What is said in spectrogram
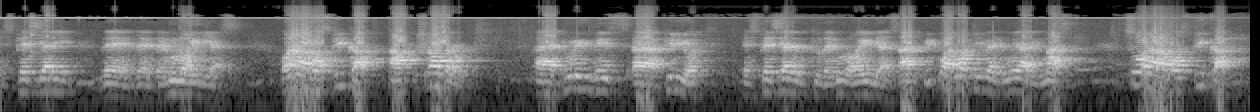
especially the, the, the rural areas. Honorable Speaker, I've traveled uh, during this uh, period, especially to the rural areas, and people are not even wearing masks. So, Honorable Speaker,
